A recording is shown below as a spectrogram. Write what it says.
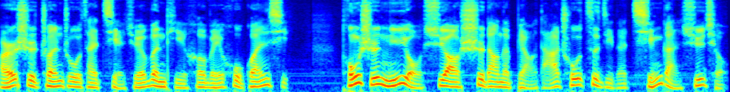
而是专注在解决问题和维护关系。同时，女友需要适当的表达出自己的情感需求。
